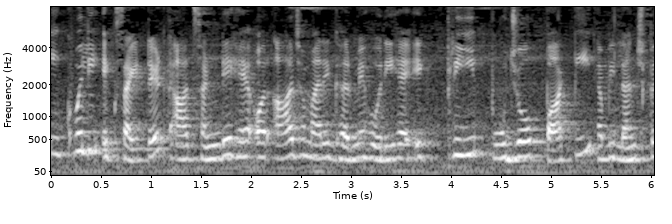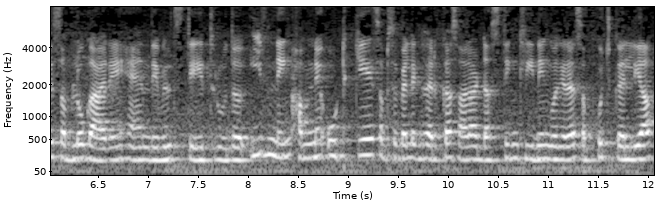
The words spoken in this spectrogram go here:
equally excited आज संडे है और आज हमारे घर में हो रही है एक प्री पूजो पार्टी अभी लंच पे सब लोग आ रहे हैं they will stay through the evening हमने उठ के सबसे पहले घर का सारा डस्टिंग क्लीनिंग वगैरह सब कुछ कर लिया।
